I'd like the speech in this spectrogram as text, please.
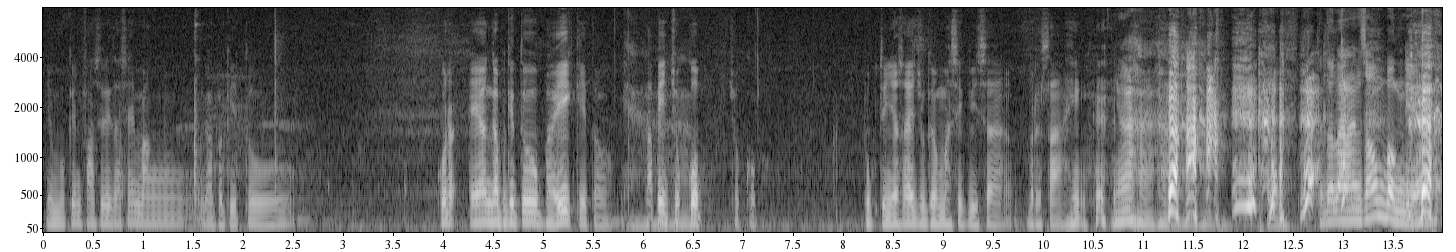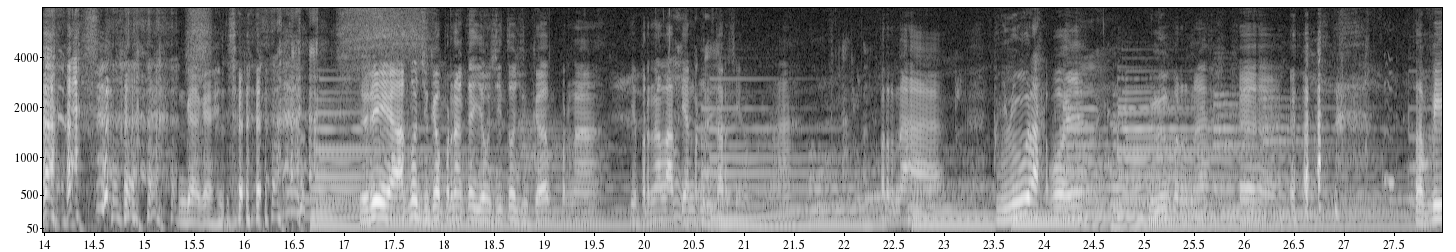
Ya mungkin fasilitasnya emang nggak begitu kur ya nggak begitu baik gitu. Ya. Tapi cukup cukup. Buktinya saya juga masih bisa bersaing. ketularan sombong dia Enggak guys. Jadi ya aku juga pernah ke Yongsito juga pernah ya pernah latihan bentar sih pernah. Pernah dulu lah pokoknya. Dulu pernah. Tapi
